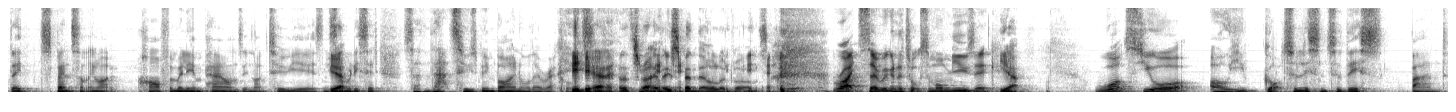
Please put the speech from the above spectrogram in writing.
they spent something like half a million pounds in like two years, and Yeah. somebody said, "So that's who's been buying all their records." yeah, that's right. They spent their whole advance. Right. So we're going to talk some more music. yeah. What's your? Oh, you've got to listen to this band.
